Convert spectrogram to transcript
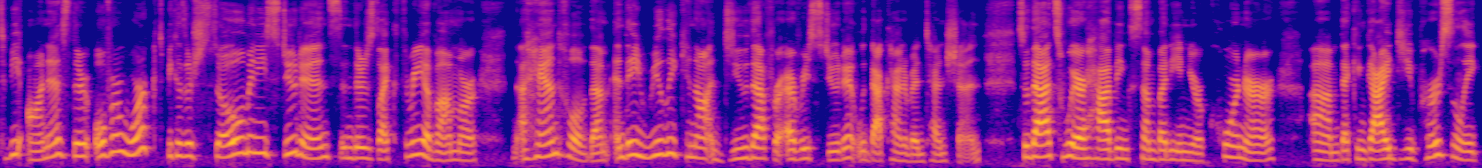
to be honest, they're overworked because there's so many students and there's like three of them or a handful of them. And they really cannot do that for every student with that kind of intention. So that's where having somebody in your corner um, that can guide you personally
